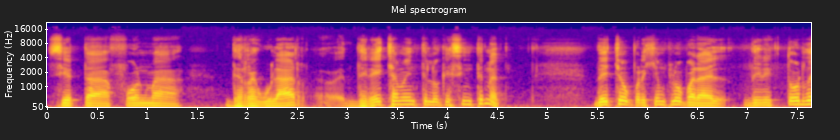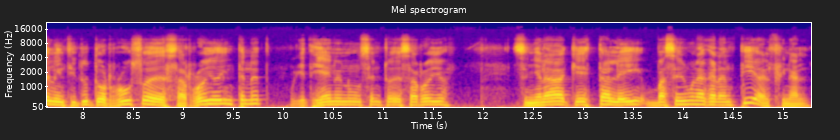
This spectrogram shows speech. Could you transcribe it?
cierta forma de regular eh, derechamente lo que es Internet. De hecho, por ejemplo, para el director del Instituto Ruso de Desarrollo de Internet, porque tienen un centro de desarrollo, señalaba que esta ley va a ser una garantía al final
